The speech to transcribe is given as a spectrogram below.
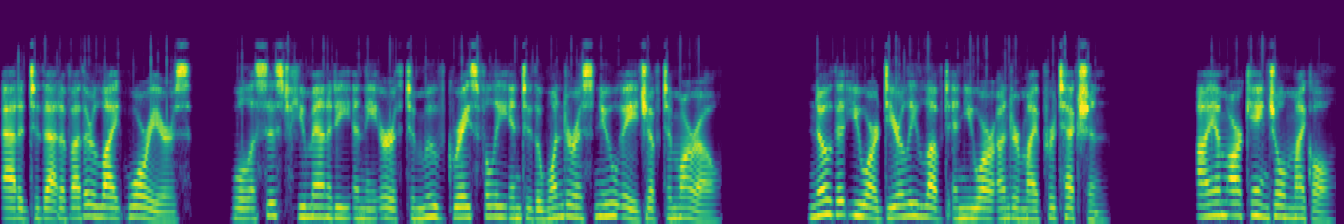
added to that of other light warriors, will assist humanity and the earth to move gracefully into the wondrous new age of tomorrow. Know that you are dearly loved and you are under my protection. I am Archangel Michael.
